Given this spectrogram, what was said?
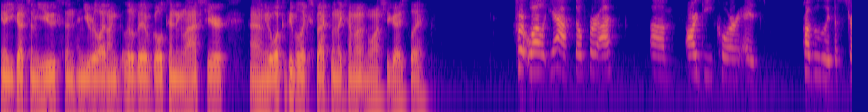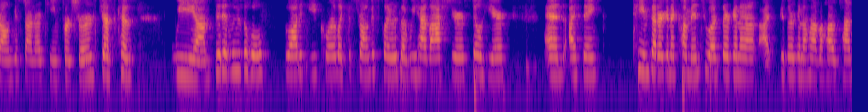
you know you got some youth and, and you relied on a little bit of goaltending last year. Um, you know what can people expect when they come out and watch you guys play? For well, yeah. So for us, um, our D-corps is probably the strongest on our team for sure, just because we um, didn't lose a whole lot of D-corps. Like the strongest players that we had last year are still here, and I think teams that are going to come into us, they're gonna they're gonna have a hard time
